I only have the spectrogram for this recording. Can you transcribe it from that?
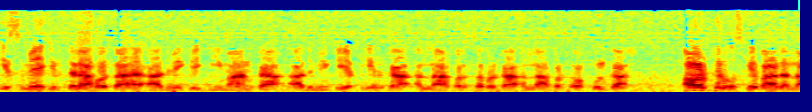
اس میں ابتلا ہوتا ہے آدمی کے ایمان کا، آدمی کے یقین کا، اللہ پر صبر کا، اللہ پر توقل کا۔ اور پھر اس کے بعد اللہ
